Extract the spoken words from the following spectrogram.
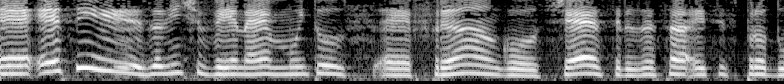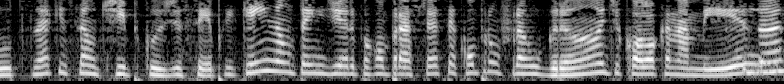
É, esses, a gente vê, né, muitos é, frangos, chesters, essa, esses produtos, né, que são típicos de ceia. Porque quem não tem dinheiro para comprar chester, compra um frango grande, coloca na mesa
